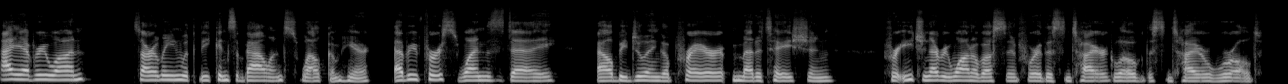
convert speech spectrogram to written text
Hi, everyone. It's Arlene with Beacons of Balance. Welcome here. Every first Wednesday, I'll be doing a prayer meditation for each and every one of us and for this entire globe, this entire world.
